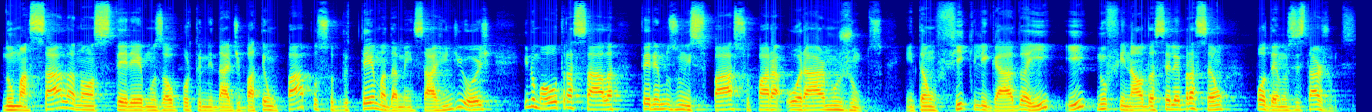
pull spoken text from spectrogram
Numa sala nós teremos a oportunidade de bater um papo sobre o tema da mensagem de hoje e numa outra sala teremos um espaço para orarmos juntos. Então fique ligado aí e no final da celebração podemos estar juntos.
